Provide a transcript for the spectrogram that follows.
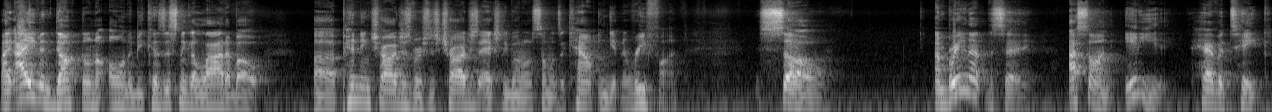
Like I even dunked on the owner because this nigga lied about uh, pending charges versus charges actually being on someone's account and getting a refund. So I'm bringing up to say I saw an idiot have a take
